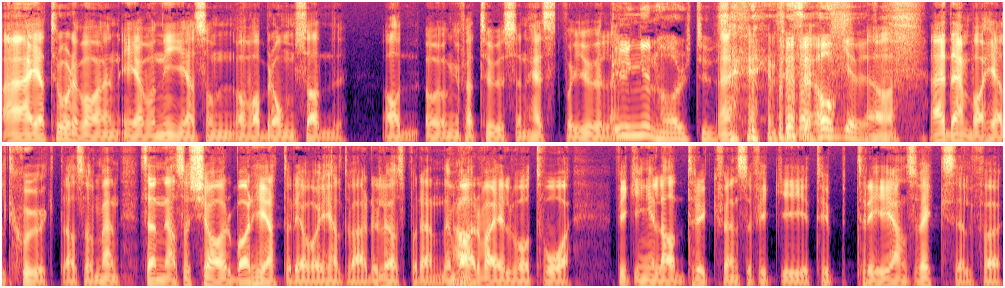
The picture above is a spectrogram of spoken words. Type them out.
nej, jag tror det var en Evo 9 som var bromsad ja, och ungefär 1000 häst på hjulen. Ingen har tusen. Åh gud. Ja, nej, den var helt sjukt alltså. Men sen alltså körbarhet och det var ju helt värdelöst på den. Den Ja. varvade 11 och 2, fick ingen laddtryck förrän så fick i typ treans växel för,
